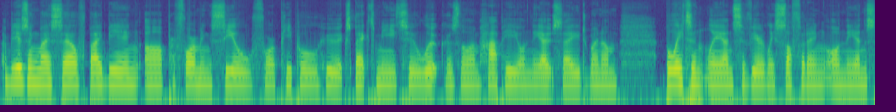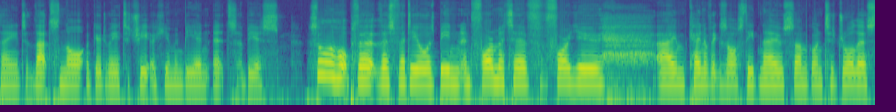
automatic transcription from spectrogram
abusing myself by being a performing seal for people who expect me to look as though I'm happy on the outside when I'm blatantly and severely suffering on the inside. That's not a good way to treat a human being, it's abuse. So I hope that this video has been informative for you. I'm kind of exhausted now, so I'm going to draw this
